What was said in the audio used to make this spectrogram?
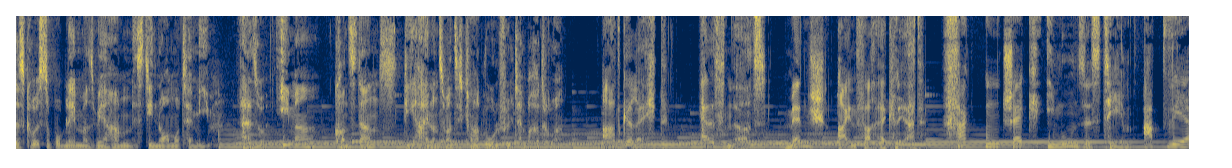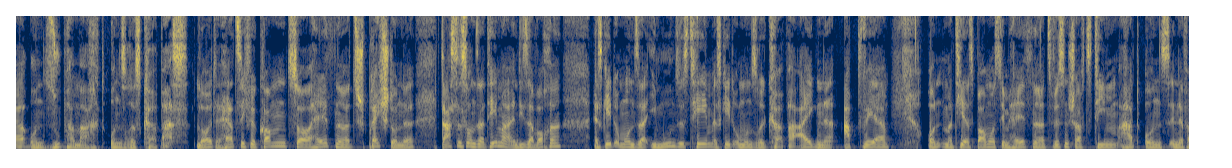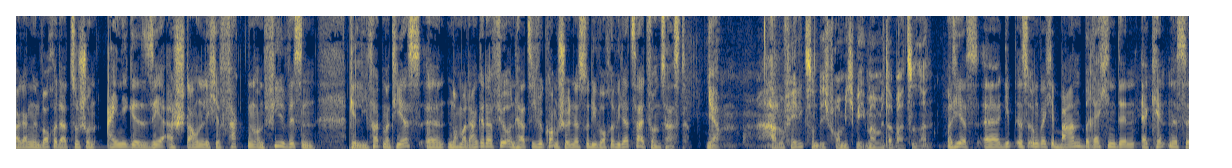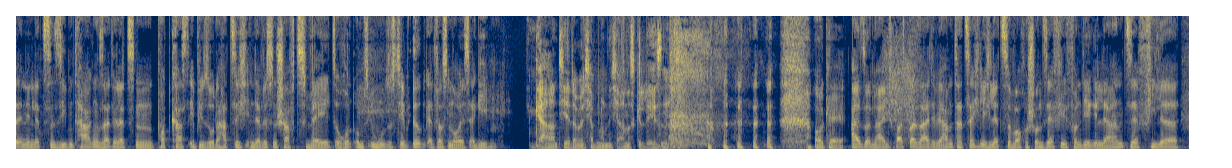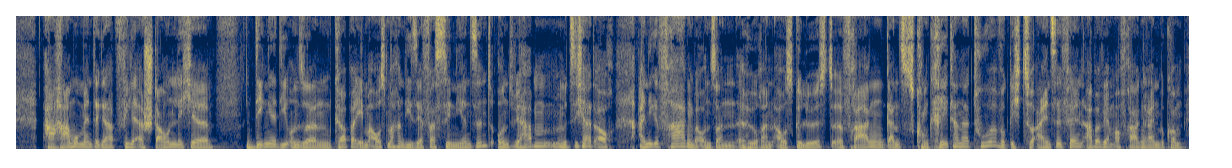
das größte Problem, was wir haben, ist die Normothermie. Also immer konstant die 21 Grad Wohlfühltemperatur. Artgerecht. Health Nerds. Mensch einfach erklärt. Faktencheck Immunsystem, Abwehr und Supermacht unseres Körpers. Leute, herzlich willkommen zur Health Nerds Sprechstunde. Das ist unser Thema in dieser Woche. Es geht um unser Immunsystem, es geht um unsere körpereigene Abwehr und Matthias Baum aus dem Health Nerds Wissenschaftsteam hat uns in der vergangenen Woche dazu schon einige sehr erstaunliche Fakten und viel Wissen geliefert. Matthias, äh, nochmal danke dafür und herzlich willkommen. Schön, dass du die Woche wieder Zeit für uns hast. Ja, hallo Felix und ich freue mich wie immer mit dabei zu sein. Matthias, äh, gibt es irgendwelche bahnbrechenden Erkenntnisse in den letzten sieben Tagen seit der letzten Podcast-Episode? Hat sich in der Wissenschaftswelt rund ums Immunsystem irgendetwas Neues ergeben? Garantiert, aber ich habe noch nicht alles gelesen. okay, also nein, Spaß beiseite. Wir haben tatsächlich letzte Woche schon sehr viel von dir gelernt, sehr viele Aha-Momente gehabt, viele erstaunliche Dinge, die unseren Körper eben ausmachen, die sehr faszinierend sind. Und wir haben mit Sicherheit auch einige Fragen bei unseren äh, Hörern ausgelöst. Äh, Fragen ganz konkreter Natur, wirklich zu Einzelfällen, aber wir haben auch Fragen reinbekommen,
